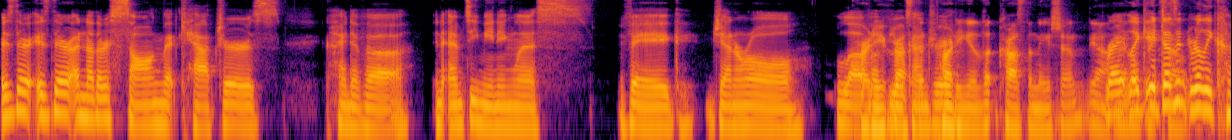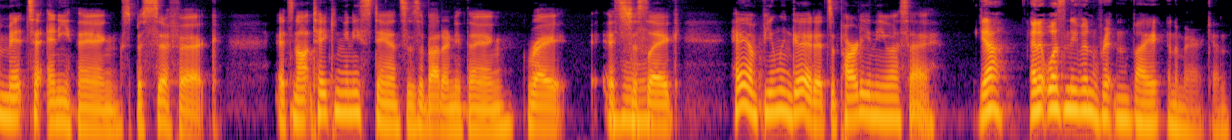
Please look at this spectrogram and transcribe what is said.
Is there is there another song that captures kind of a an empty, meaningless, vague, general love party of your across the, country? party across the nation. Yeah, right? Like it doesn't so. really commit to anything specific. It's not taking any stances about anything, right? It's just Mm-hmm. like, hey, I'm feeling good. It's a party in the USA. Yeah, and it wasn't even written by an American.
